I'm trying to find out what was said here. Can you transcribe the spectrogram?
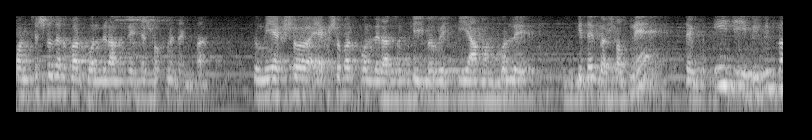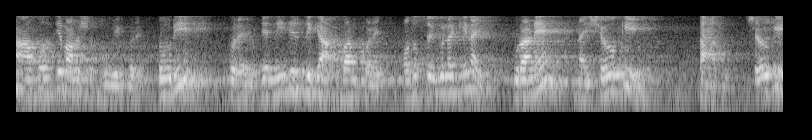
পঞ্চাশ হাজার বার বললে রাত্রে এটা স্বপ্নে দেখবা। তুমি একশো একশো বার পড়লে রাসুলকে এইভাবে এই আমল করলে তুমি কি দেখবা? স্বপ্নে এই যে বিভিন্ন আমল যে মানুষ তৈরি করে তৈরি করে, যে নিজের দিকে আহ্বান করে, অথচ এগুলো কি নাই? কোরআনে নাই, সেও কি? তাগু সেও কি?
